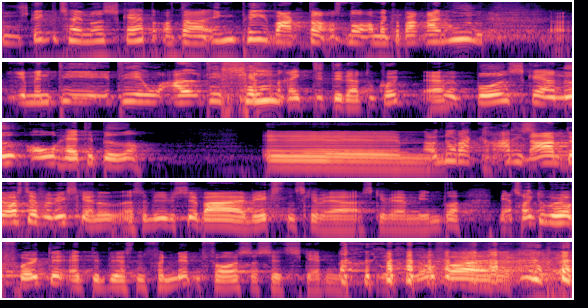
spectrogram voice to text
du skal ikke betale noget skat, og der er ingen p-vagter og sådan noget, og man kan bare regne ud. Ja. Jamen, det, det er jo ald- det er sjældent rigtigt, det der. Du kan ikke Ja. ja. både skære ned og have det bedre. Øh, Der er jo ikke noget, der er gratis. Nej, men det er også derfor, vi ikke skal ned. Altså, vi vi siger bare, at væksten skal være, skal være mindre. Men jeg tror ikke, du behøver frygte, at det bliver sådan fornemt for os at sætte skatten ned. Jeg skal for, at øh, der er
